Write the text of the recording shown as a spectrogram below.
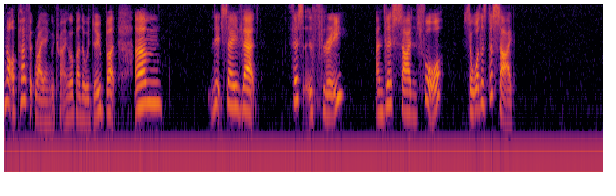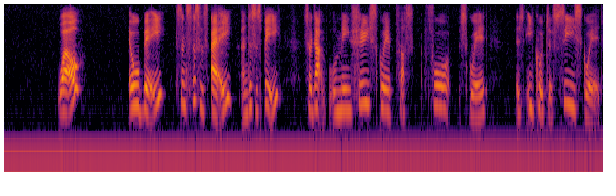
not a perfect right angled triangle, by the way, do, but um, let's say that this is 3 and this side is 4. So what is this side? Well, it will be, since this is A and this is B, so that will mean 3 squared plus 4 squared is equal to C squared.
